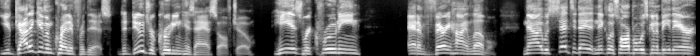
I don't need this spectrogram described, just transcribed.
You got to give him credit for this. The dude's recruiting his ass off, Joe. He is mm. recruiting at a very high level. Now, it was said today that Nyckoles Harbor was going to be there.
